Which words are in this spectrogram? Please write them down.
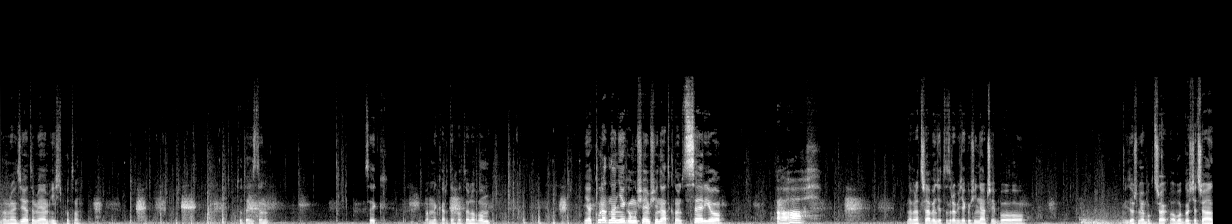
Dobra, gdzie ja to miałem iść po to? Tutaj jest ten... Cyk. Mamy kartę hotelową. I akurat na niego musiałem się natknąć. Serio? Ah. Dobra, trzeba będzie to zrobić jakoś inaczej, bo... Widocznie obok, trzeba, obok gościa trzeba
